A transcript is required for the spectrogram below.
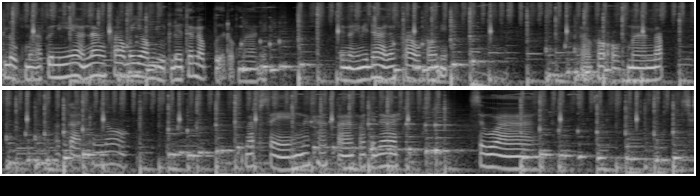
ตลกหมาตัวนี้นั่งเฝ้าไม่ยอมหยุดเลยถ้าเราเปิดออกมาเนี่ยไปไหนไม่ได้ต้องเฝ้าเขาเนี่ย เอาเขาออกมารับอากาศข้างนอก รับแสงนะคะ ตาเขาจะได้สว่าง ช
